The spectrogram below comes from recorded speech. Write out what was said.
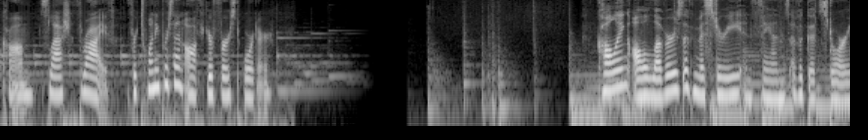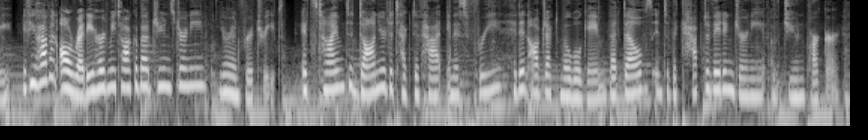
com slash thrive for 20% off your first order. Calling all lovers of mystery and fans of a good story. If you haven't already heard me talk about June's Journey, you're in for a treat. It's time to don your detective hat in this free hidden object mobile game that delves into the captivating journey of June Parker,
